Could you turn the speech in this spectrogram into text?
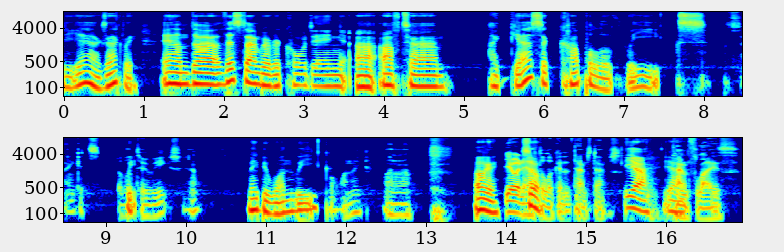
Yeah, exactly. And uh, this time we're recording uh, after, I guess, a couple of weeks, I think it's about We- two weeks. Yeah, maybe one week. or one week. I don't know. Okay. You would So- have to look at the timestamps. Yeah, yeah. Time flies.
